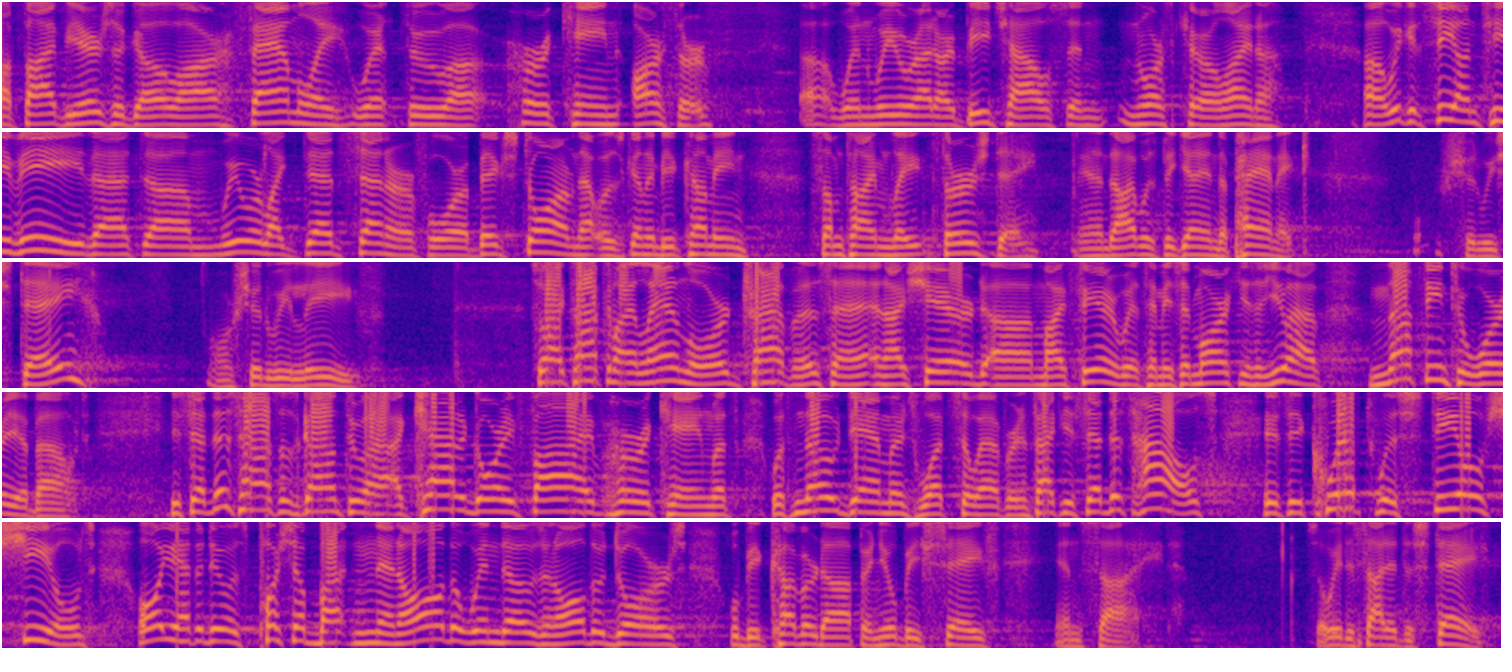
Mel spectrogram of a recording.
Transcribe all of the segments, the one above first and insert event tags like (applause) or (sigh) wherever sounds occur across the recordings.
About five years ago, our family went through uh, Hurricane Arthur uh, when we were at our beach house in North Carolina. Uh, we could see on TV that um, we were like dead center for a big storm that was going to be coming sometime late Thursday. And I was beginning to panic. Should we stay or should we leave? So I talked to my landlord, Travis, and I shared uh, my fear with him. He said, Mark, he said, you have nothing to worry about. He said, This house has gone through a, a, category five hurricane with, with no damage whatsoever. In fact, he said, This house is equipped with steel shields. All you have to do is push a button, and all the windows and all the doors will be covered up, and you'll be safe inside. So we decided to stay.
